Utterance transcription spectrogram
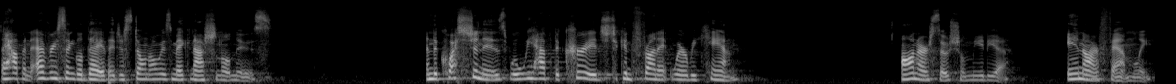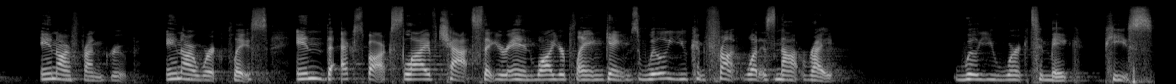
They happen every single day. They just don't always make national news. And the question is will we have the courage to confront it where we can? On our social media, in our family, in our friend group, in our workplace, in the Xbox live chats that you're in while you're playing games? Will you confront what is not right? Will you work to make peace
